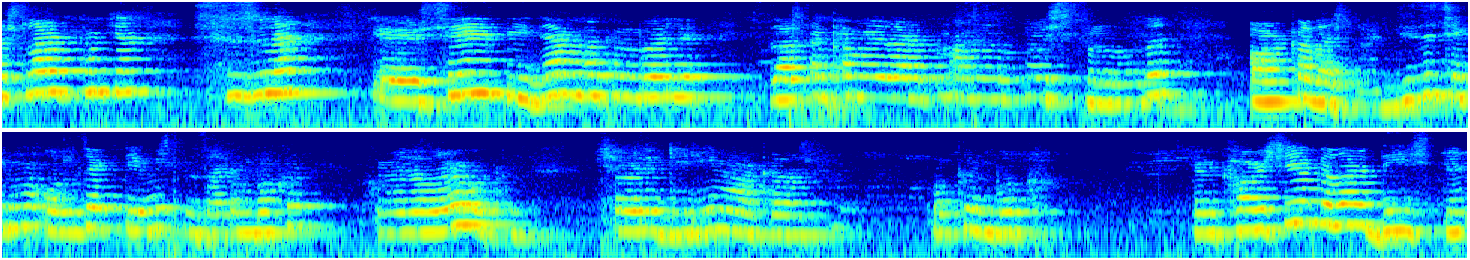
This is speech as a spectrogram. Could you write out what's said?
arkadaşlar bugün sizle e, şey diyeceğim bakın böyle zaten kameralardan anlatmışsınızdır. Arkadaşlar dizi çekimi olacak demiştim zaten bakın kameralara bakın. Şöyle geleyim arkadaşlar. Bakın bakın. Yani karşıya kadar değişti.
